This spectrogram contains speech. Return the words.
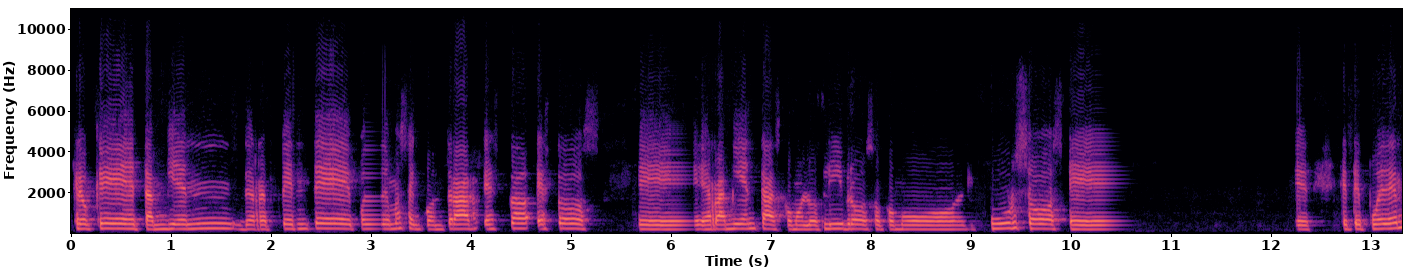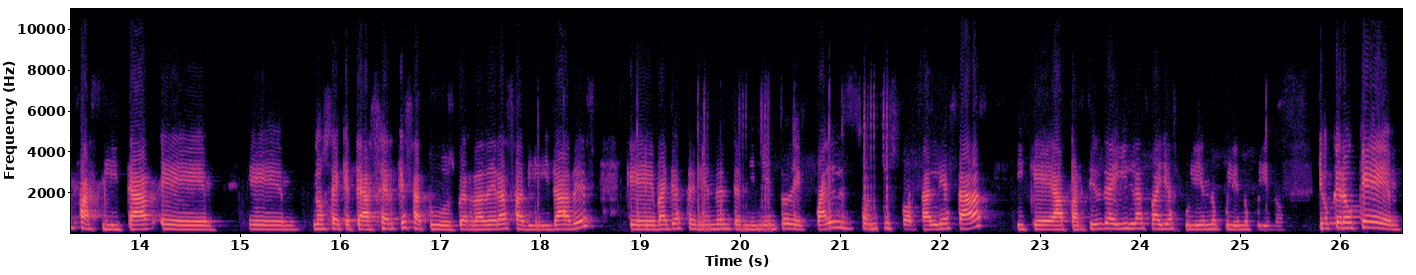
Creo que también de repente podemos encontrar esto, estos eh, herramientas como los libros o como cursos eh, eh, que te pueden facilitar, no sé, que te acerques a tus verdaderas habilidades, que vayas teniendo entendimiento de cuáles son tus fortalezas y que a partir de ahí las vayas puliendo, puliendo, puliendo. Yo creo que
